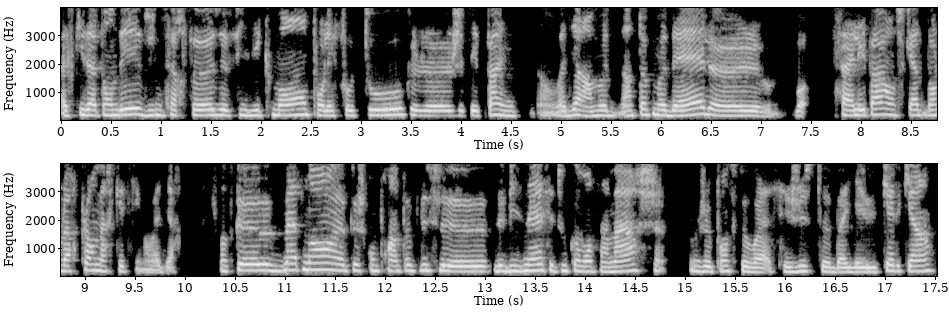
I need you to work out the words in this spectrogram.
à ce qu'ils attendaient d'une surfeuse physiquement pour les photos, que je j'étais pas, une, on va dire un, un top modèle. Euh, bon, ça allait pas en tout cas dans leur plan marketing, on va dire. Je pense que maintenant que je comprends un peu plus le, le business et tout comment ça marche, je pense que voilà, c'est juste, bah, il y a eu quelqu'un,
